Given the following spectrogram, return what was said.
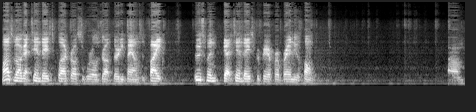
Masvidal got 10 days to fly across the world, drop 30 pounds, and fight. Usman got 10 days to prepare for a brand new opponent. Um,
